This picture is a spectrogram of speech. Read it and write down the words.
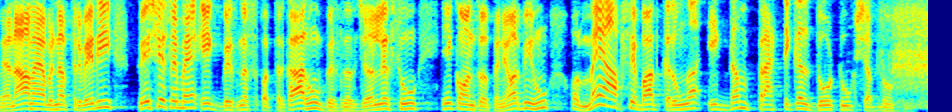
मेरा नाम है अभिनव त्रिवेदी। पेशे से मैं एक बिज़नेस पत्रकार हूँ, बिज़नेस जर्नलिस्ट हूँ, एक ऑन्टरप्रेन्योर भी हूँ और मैं आपसे बात करूँगा एकदम प्रैक्टिकल दो टूक शब्दों की।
